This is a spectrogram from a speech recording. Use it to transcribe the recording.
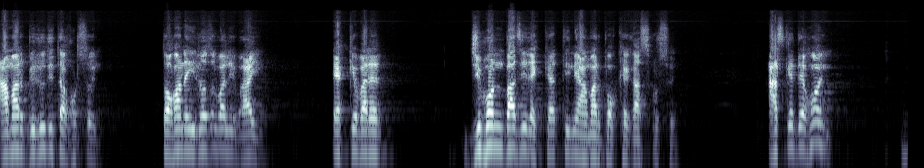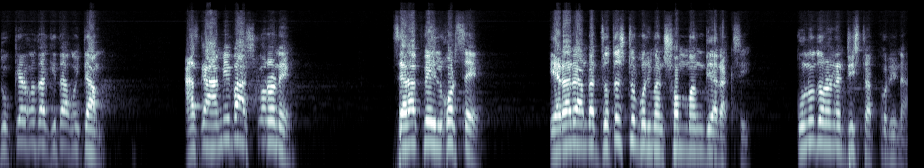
আমার বিরোধিতা করছেন, তখন এই রজব আলী ভাই একেবারে জীবন বাজি রেখা তিনি আমার পক্ষে কাজ করছেন। আজকে দেখুন, দুঃখের কথা কিতা কইতাম, আজকে আমি বাস করণে যারা ফেল করছে, এরারে আমরা যথেষ্ট পরিমাণ সম্মান দিয়ে রাখছি, কোনো ধরনের ডিস্টার্ব করি না।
